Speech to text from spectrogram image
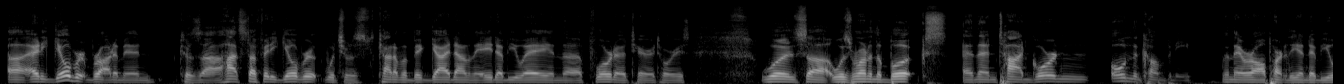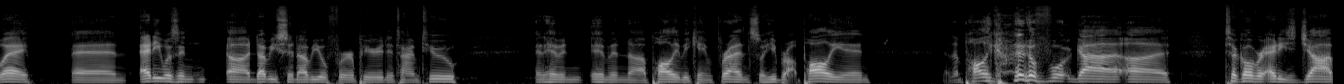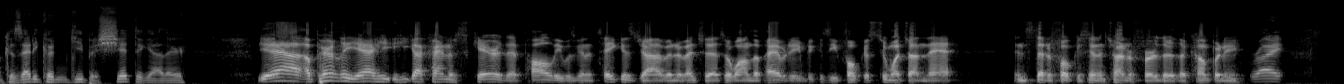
uh, Eddie Gilbert brought him in because uh, Hot Stuff Eddie Gilbert, which was kind of a big guy down in the AWA and the Florida territories, was uh, was running the books, and then Todd Gordon owned the company, and they were all part of the NWA. And Eddie was in uh, WCW for a period of time too, and him and him and uh, Paulie became friends. So he brought Paulie in, and then Paulie kind of for- got uh, took over Eddie's job because Eddie couldn't keep his shit together. Yeah, apparently, yeah, he, he got kind of scared that Paulie was going to take his job, and eventually that's what wound up happening because he focused too much on that instead of focusing and trying to further the company. Right.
